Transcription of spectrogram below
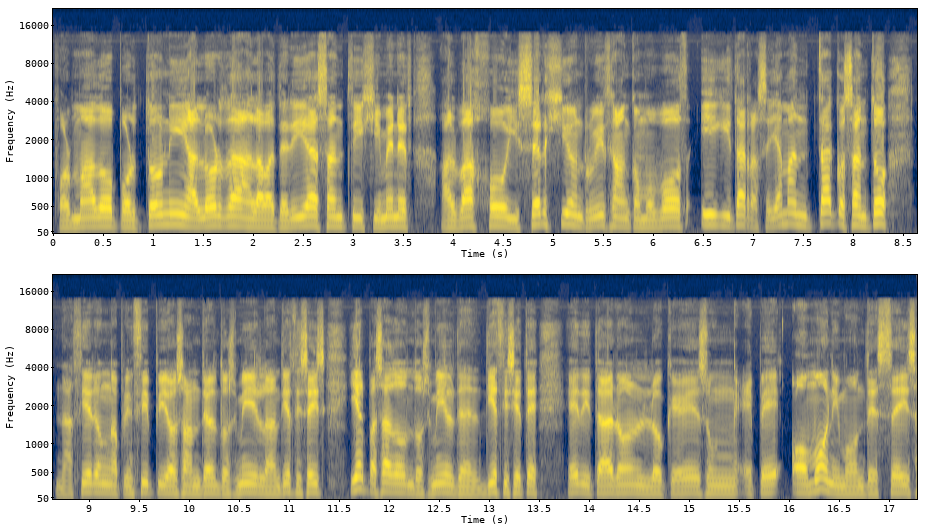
formado por Tony Alorda a la batería, Santi Jiménez al bajo y Sergio Ruiz como voz y guitarra. Se llaman Taco Santo. Nacieron a principios del 2016 y el pasado 2017 editaron lo que es un EP homónimo de seis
